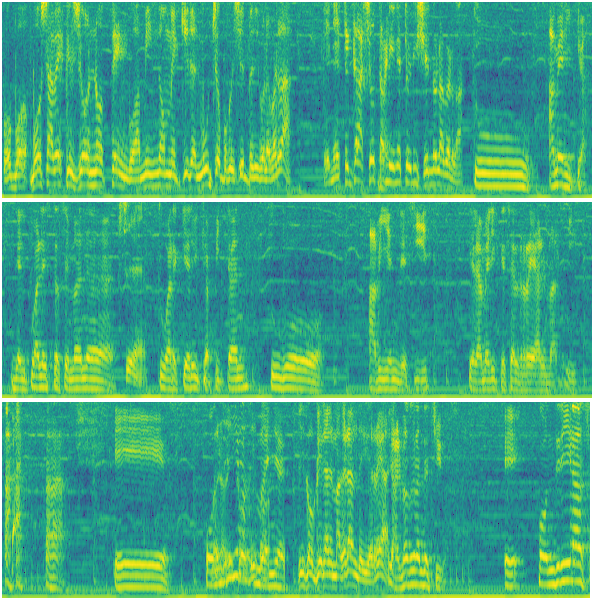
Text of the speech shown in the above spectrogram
Vos, vos- sabés que yo no tengo, a mí no me quieren mucho porque siempre digo la verdad. En este caso también estoy diciendo la verdad. tu América, del cual esta semana Sí. tu arquero y capitán tuvo a bien decir que el América es el Real Madrid. eh, Bueno, dijo, dijo- mañana, dijo que era el más grande y es real. el más grande Chivas. Eh, pondrías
